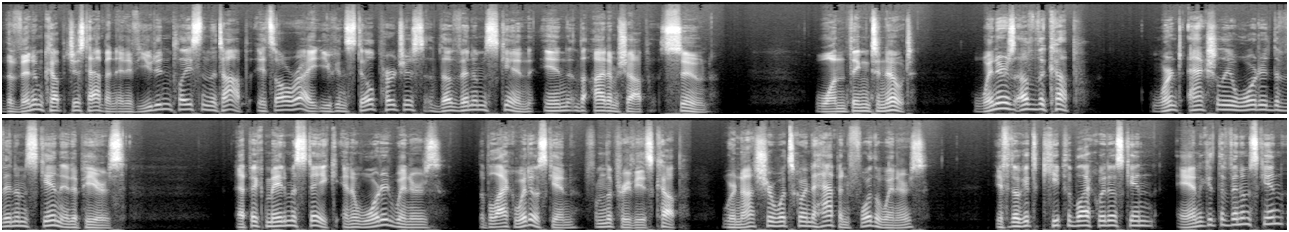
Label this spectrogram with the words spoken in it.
The Venom Cup just happened, and if you didn't place in the top, it's all right. You can still purchase the Venom skin in the item shop soon. One thing to note winners of the cup weren't actually awarded the Venom skin, it appears. Epic made a mistake and awarded winners the Black Widow skin from the previous cup. We're not sure what's going to happen for the winners, if they'll get to keep the Black Widow skin and get the Venom skin,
